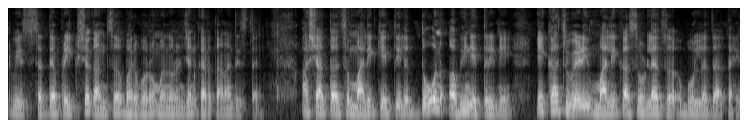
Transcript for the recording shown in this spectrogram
ट्विस्ट सध्या प्रेक्षकांचं भरभरून मनोरंजन करताना दिसत आहे अशातच मालिकेतील दोन अभिनेत्रीने एकाच वेळी मालिका सोडल्याचं बोललं जात आहे.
